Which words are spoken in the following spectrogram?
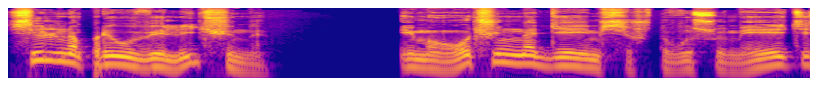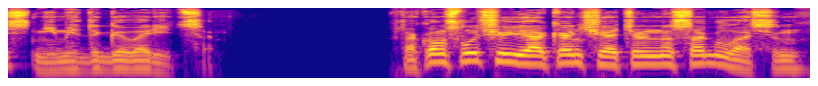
сильно преувеличены, и мы очень надеемся, что вы сумеете с ними договориться. В таком случае я окончательно согласен,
